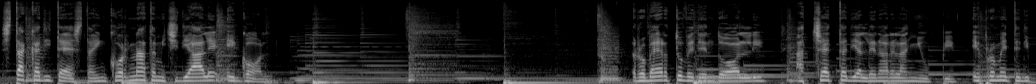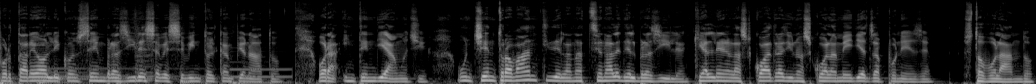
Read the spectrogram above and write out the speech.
stacca di testa, incornata micidiale e gol. Roberto, vedendo Holly, accetta di allenare la Gnuppi e promette di portare Holly con sé in Brasile se avesse vinto il campionato. Ora, intendiamoci, un centroavanti della nazionale del Brasile che allena la squadra di una scuola media giapponese. Sto volando.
